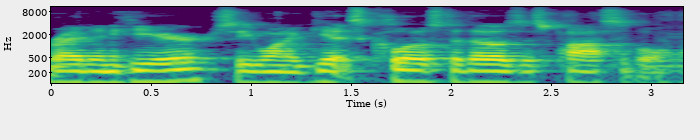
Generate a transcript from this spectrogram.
right in here. So you want to get as close to those as possible.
